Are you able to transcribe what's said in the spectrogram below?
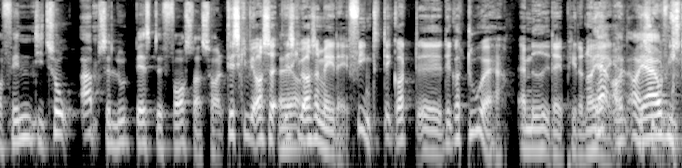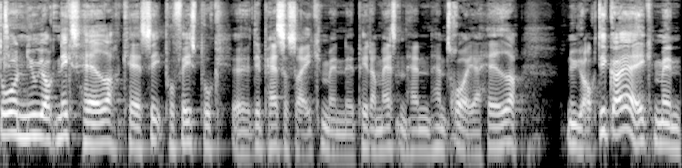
at finde de to absolut bedste forsvarshold. Det skal vi også, det skal vi også have med i dag. Fint, det er godt, øh, det er godt du er, er med i dag, Peter, når ja, jeg er og, og jeg er jo den store New York Knicks-hader, kan jeg se på Facebook. Øh, Det passer så ikke, men øh, Peter Madsen, han, han tror, jeg hader New York. Det gør jeg ikke, men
